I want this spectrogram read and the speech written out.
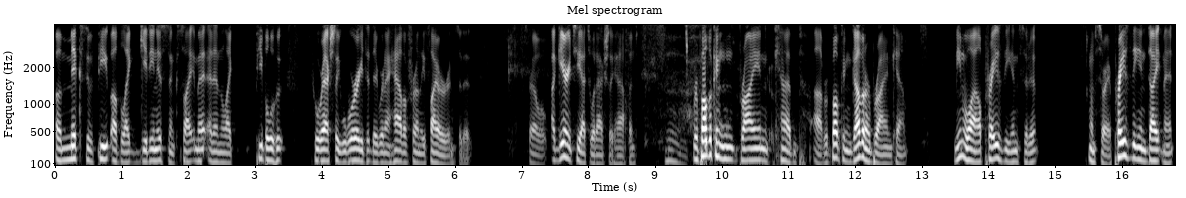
a mix of people of like giddiness and excitement, and then like people who who were actually worried that they were going to have a friendly fire incident. So I guarantee that's what actually happened. Republican Brian Kemp, uh, Republican Governor Brian Kemp, meanwhile praised the incident. I'm sorry, praise the indictment,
